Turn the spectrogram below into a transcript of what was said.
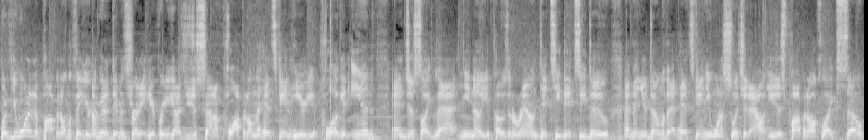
But if you wanted to pop it on the figure, I'm going to demonstrate it here for you guys. You just kind of plop it on the head scan here. You plug it in, and just like that, and you know, you pose it around, ditzy ditzy do, and then you're done with that head scan, you want to switch it out, you just pop it off like so,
